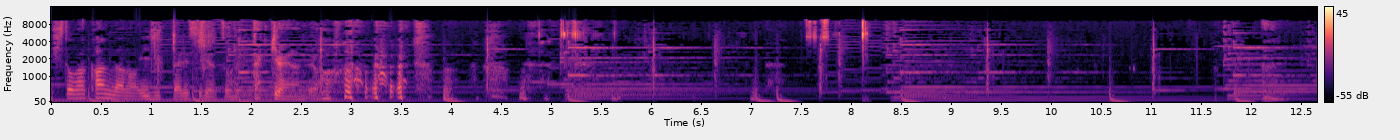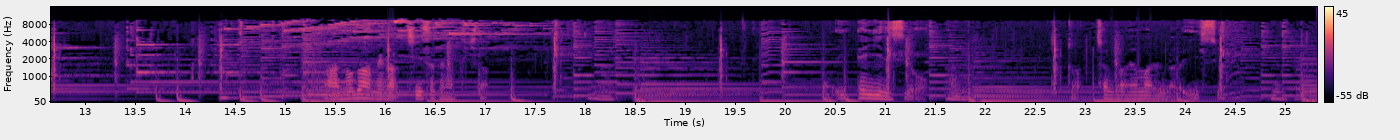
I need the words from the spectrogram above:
人が噛んだのをいじったりするやつ俺大嫌いなんだよ。ど飴が小さくなってきた。うん。え、いいですよ。うん。ちょっと、ちゃんと謝るならいいですよ。うん。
